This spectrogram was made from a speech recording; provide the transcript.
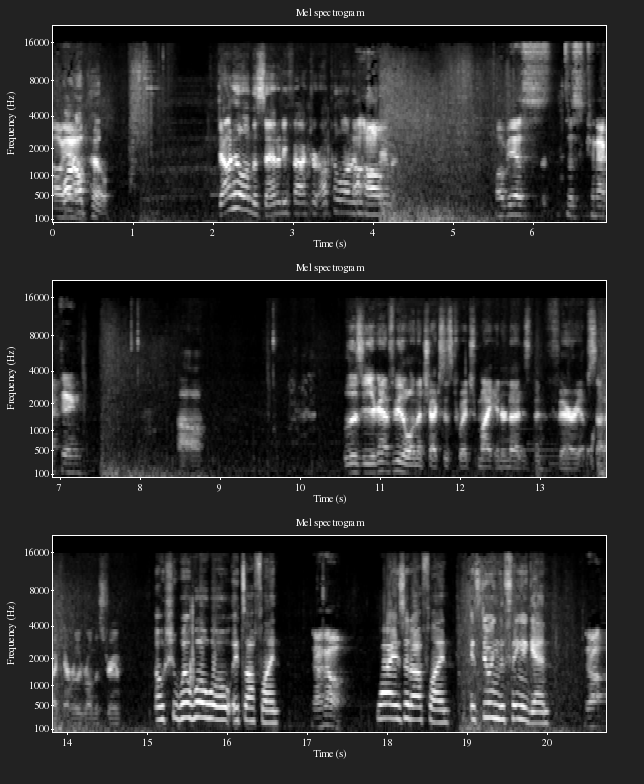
Oh or yeah. uphill. Downhill on the sanity factor, uphill on Uh-oh. entertainment. Obvious disconnecting. Uh Lizzie, you're gonna have to be the one that checks his Twitch. My internet has been very upset. I can't really run the stream. Oh, sh- whoa, whoa, whoa! It's offline. Yeah, I know. Why is it offline? It's doing the thing again. Yeah.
